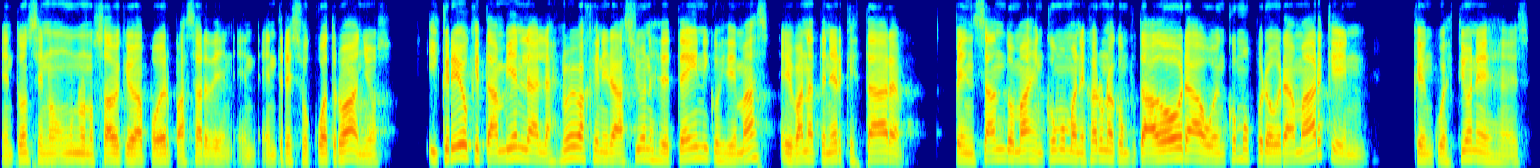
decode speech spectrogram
Entonces uno no sabe qué va a poder pasar en, tres o cuatro años. Y creo que también las nuevas generaciones de técnicos y demás eh, van a tener que estar pensando más en cómo manejar una computadora o en cómo programar que en cuestiones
